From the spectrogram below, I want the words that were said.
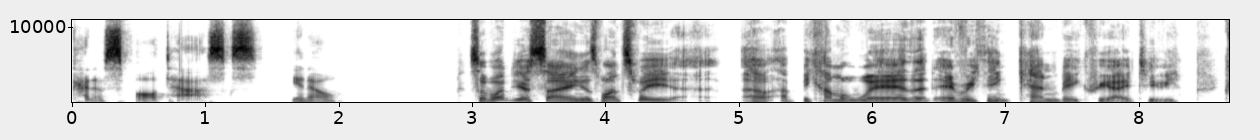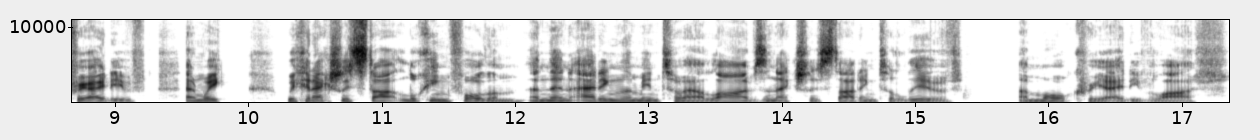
kind of small tasks you know so what you're saying is once we uh, uh, become aware that everything can be creative creative and we we can actually start looking for them and then adding them into our lives and actually starting to live a more creative life.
